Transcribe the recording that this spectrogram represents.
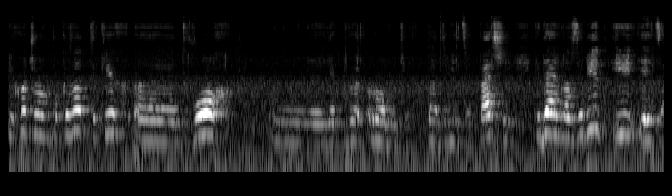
і хочу вам показати таких е, двох якби, роботів. Так, перший кидає на зарід і яйце.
